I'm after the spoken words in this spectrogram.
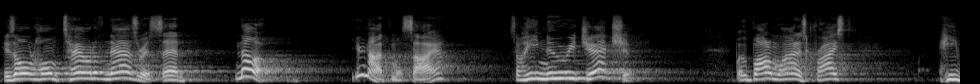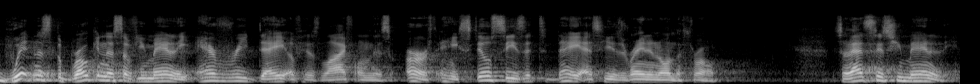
His own hometown of Nazareth said, No, you're not the Messiah. So he knew rejection. But the bottom line is, Christ, he witnessed the brokenness of humanity every day of his life on this earth, and he still sees it today as he is reigning on the throne. So that's his humanity.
